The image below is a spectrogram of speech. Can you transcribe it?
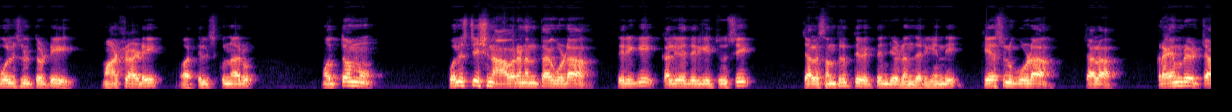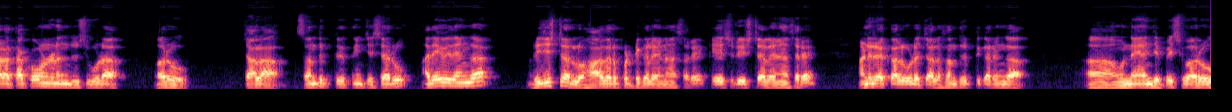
పోలీసులతోటి మాట్లాడి వారు తెలుసుకున్నారు. మొత్తము పోలీస్ స్టేషన్ ఆవరణంతా కూడా తిరిగి కలియ తిరిగి చూసి చాలా సంతృప్తి వ్యక్తం చేయడం జరిగింది. కేసులు కూడా చాలా క్రైమ్ రేట్ చాలా తక్కువ ఉండడం చూసి కూడా వారు చాలా సంతృప్తి వ్యక్తం చేశారు. అదేవిధంగా రిజిస్టర్లు హాజరు పట్టికలైనా సరే కేసు రిజిస్టర్లు అయినా సరే అన్ని రకాలు కూడా చాలా సంతృప్తికరంగా ఉన్నాయని చెప్పేసి వారు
